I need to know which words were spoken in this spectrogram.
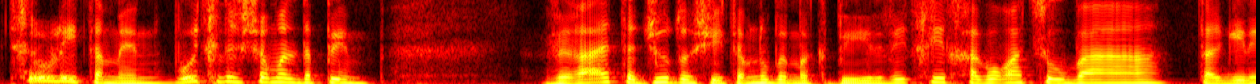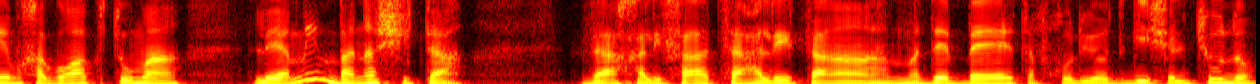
התחילו להתאמן והוא התחיל לרשום על דפים. וראה את הג'ודו שהתאמנו במקביל והתחיל חגורה צהובה תרגילים חגורה כתומה לימים בנה שיטה. והחליפה הצה"לית המדי ב' הפכו להיות גי של ג'ודו.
